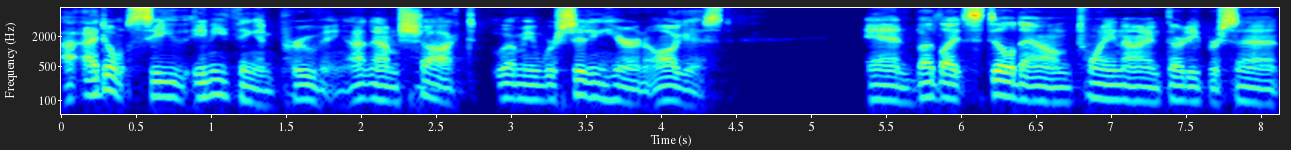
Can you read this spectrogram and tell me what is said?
I, I don't see anything improving. I, I'm shocked. I mean, we're sitting here in August and Bud Light's still down 29, 30%.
